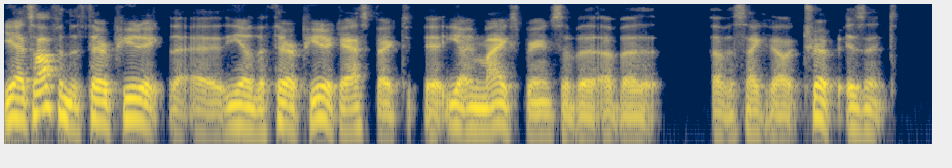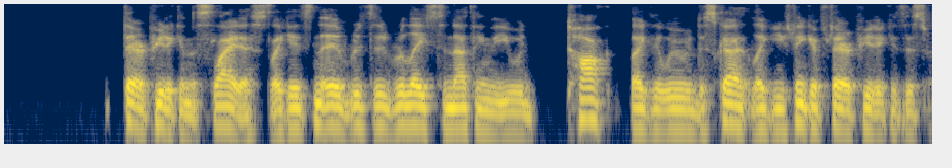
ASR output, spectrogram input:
Yeah, it's often the therapeutic, uh, you know, the therapeutic aspect. Uh, you know, in my experience of a of a of a psychedelic trip, isn't therapeutic in the slightest. Like it's it, it relates to nothing that you would talk like that we would discuss like you think of therapeutic as this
